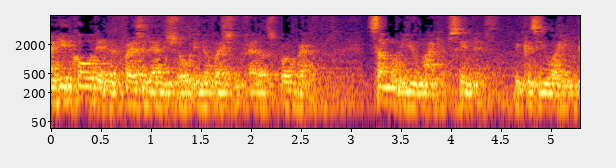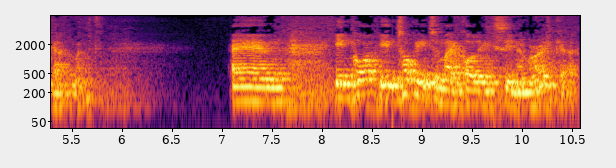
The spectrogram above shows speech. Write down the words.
and he called it the Presidential Innovation Fellows Program. Some of you might have seen this because you are in government. And in, in talking to my colleagues in America,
